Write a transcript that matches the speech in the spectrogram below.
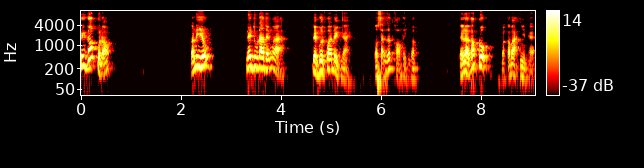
cái, gốc của nó nó yếu. Nên chúng ta thấy là để vượt qua đỉnh này nó sẽ rất khó thành công. Đấy là góc độ mà các bạn nhìn thấy.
